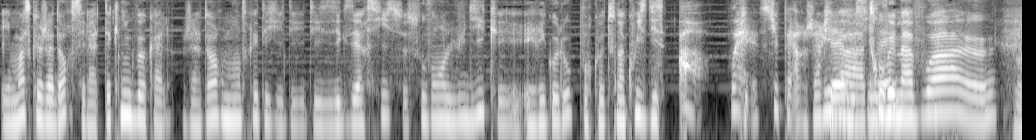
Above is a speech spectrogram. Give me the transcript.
Et moi, ce que j'adore, c'est la technique vocale. J'adore montrer des, des- des exercices souvent ludiques et, et rigolos pour que tout d'un coup ils se disent Ah ouais, super, j'arrive à trouver ma voix. euh. Ouais.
